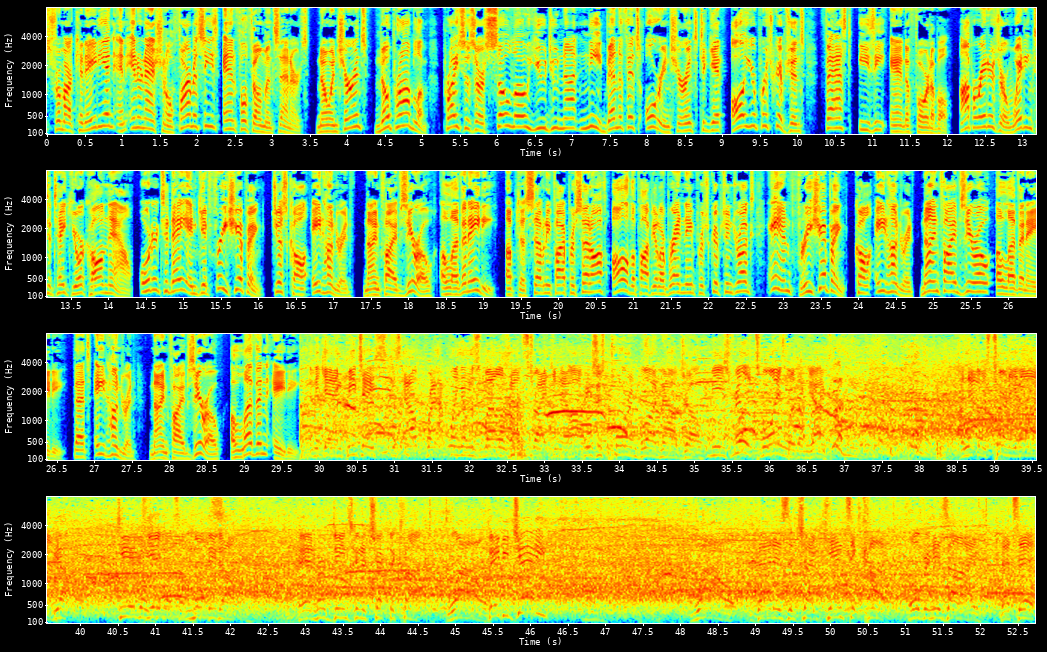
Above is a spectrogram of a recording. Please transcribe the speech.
from our Canadian and international pharmacies and fulfillment centers. No insurance? No problem. Prices are so low you do not need benefits or insurance to get all your prescriptions fast, easy, and affordable. Operators are waiting to take your call now. Order today and get free shipping. Just call 800 950 1180. Up to 75% off all the popular brand name prescription drugs and free shipping. Call 800 950 1180. That's 800 950 1180. And again, BJ's just out grappling him as well as out striking him. He's just pouring blood now, Joe. I mean, he's really toying with him. Yeah. and now he's turning it on. Yeah. Diego's, Diego's a muddied up. And Herb Dean's going to check the cut. Wow. Baby J. Wow. That is a gigantic cut over his eye. That's it.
